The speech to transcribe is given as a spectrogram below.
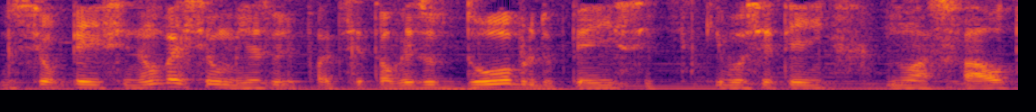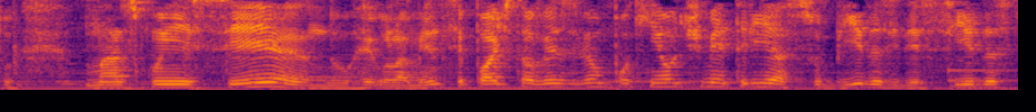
O seu pace não vai ser o mesmo, ele pode ser talvez o dobro do pace que você tem no asfalto, mas conhecendo o regulamento, você pode talvez ver um pouquinho a altimetria, subidas e descidas,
